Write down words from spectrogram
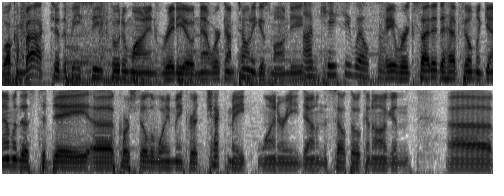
Welcome back to the BC Food and Wine Radio Network. I'm Tony Gismondi. I'm Casey Wilson. Hey, we're excited to have Phil McGahan with us today. Uh, of course, Phil, the winemaker at Checkmate Winery down in the South Okanagan. Uh,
